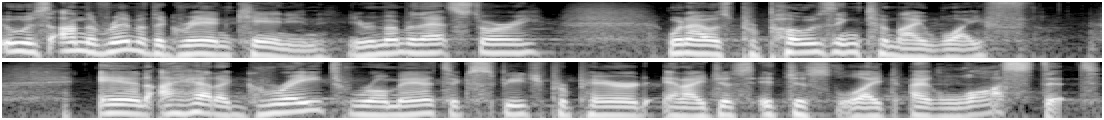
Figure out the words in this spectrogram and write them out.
it was on the rim of the Grand Canyon. You remember that story? When I was proposing to my wife. And I had a great romantic speech prepared, and I just, it just like, I lost it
